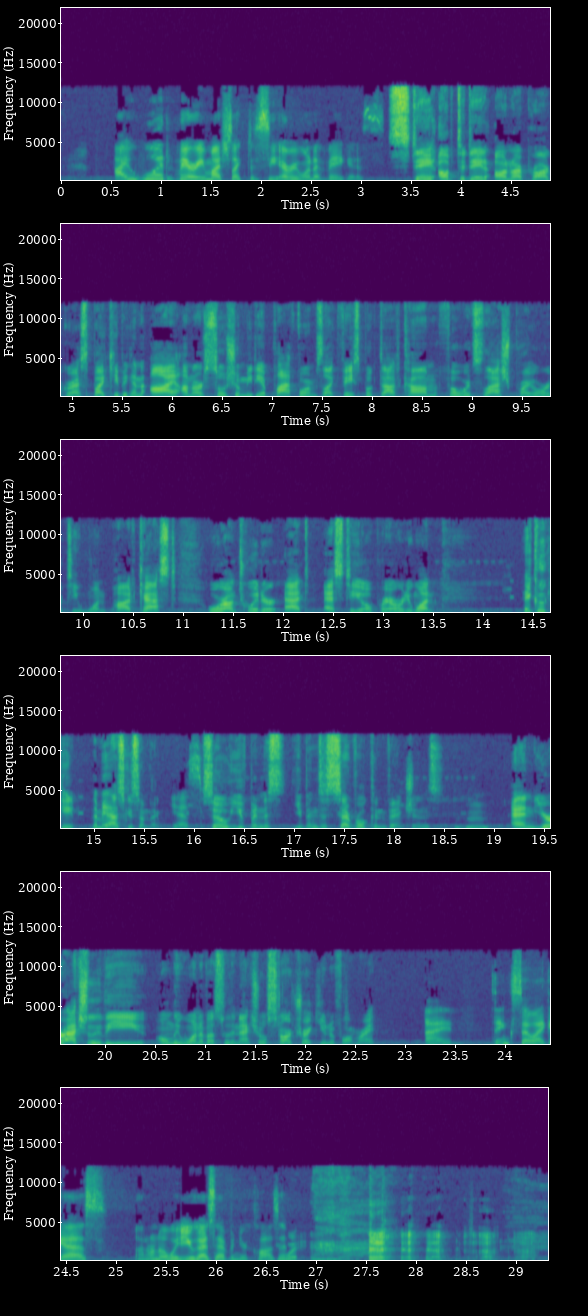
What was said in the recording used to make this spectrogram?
I would very much like to see everyone at Vegas. Stay up to date on our progress by keeping an eye on our social media platforms like facebook.com forward slash priority one podcast or on Twitter at STO priority one. Hey Cookie, let me ask you something. Yes. So you've been to, you've been to several conventions, Mm-hmm. and you're actually the only one of us with an actual Star Trek uniform, right? I think so, I guess. I don't know what you guys have in your closet.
